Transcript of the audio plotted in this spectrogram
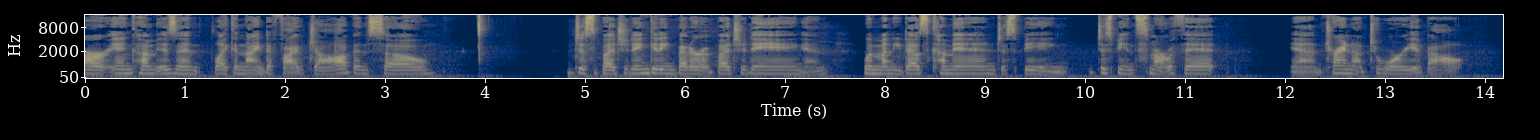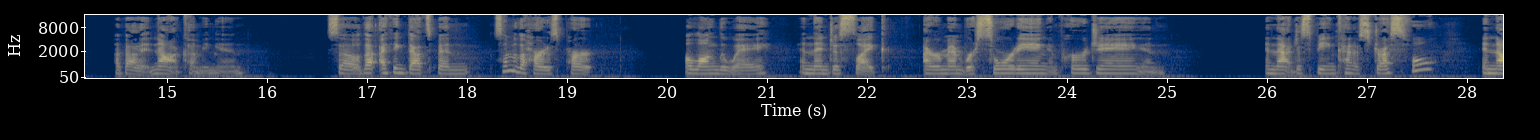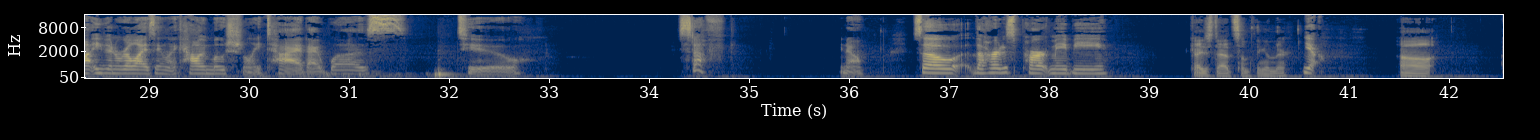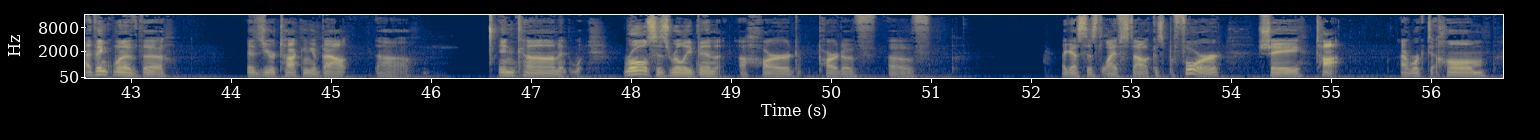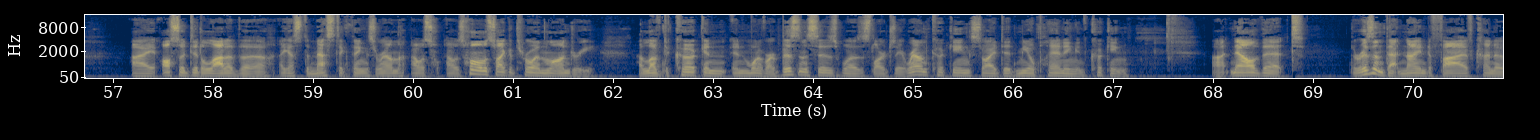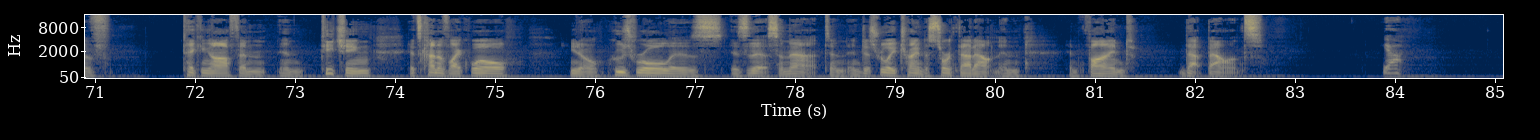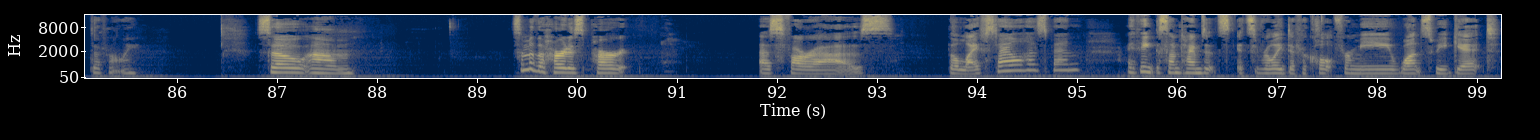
our income isn't like a 9 to 5 job and so just budgeting, getting better at budgeting and when money does come in, just being just being smart with it and trying not to worry about about it not coming in. So that I think that's been some of the hardest part along the way. And then just like I remember sorting and purging and and that just being kind of stressful and not even realizing like how emotionally tied I was to stuff. You know. So the hardest part maybe Can I just add something in there? Yeah. Uh, I think one of the, as you're talking about uh, income and roles has really been a hard part of of I guess this lifestyle because before Shay taught, I worked at home. I also did a lot of the I guess domestic things around. The, I was I was home so I could throw in laundry. I love to cook, and, and one of our businesses was largely around cooking, so I did meal planning and cooking. Uh, now that there isn't that nine to five kind of taking off and, and teaching, it's kind of like, well, you know, whose role is is this and that, and, and just really trying to sort that out and and find that balance. Yeah, definitely. So, um, some of the hardest part as far as the lifestyle has been, I think sometimes it's it's really difficult for me once we get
